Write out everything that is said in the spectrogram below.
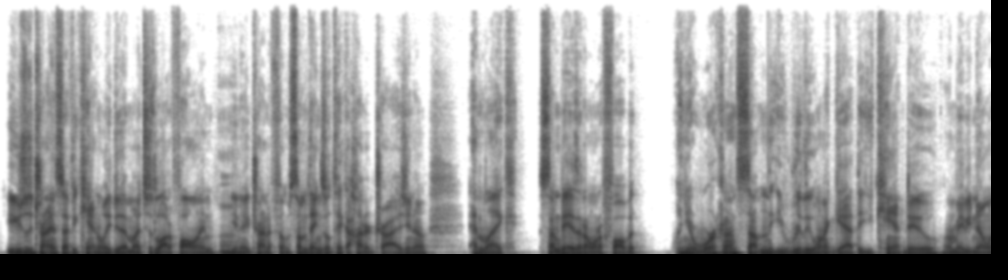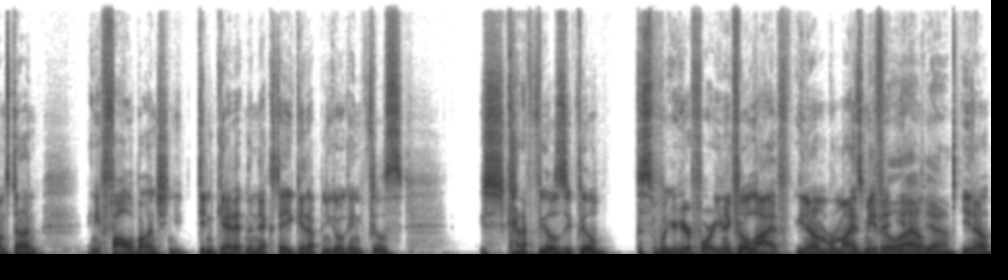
usually trying stuff you can't really do that much. There's a lot of falling. You mm. know, you're trying to film some things will take a hundred tries. You know, and like some days I don't want to fall, but when you're working on something that you really want to get that you can't do, or maybe no one's done, and you fall a bunch and you didn't get it, and the next day you get up and you go again, it feels, it just kind of feels, you feel this is what you're here for. You know, you feel alive. You know, it reminds me that Feel you know, yeah. you know,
